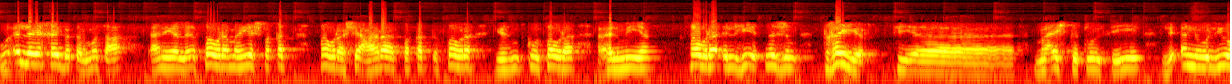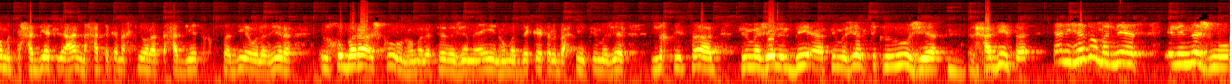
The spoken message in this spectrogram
وإلا يا خيبة المسعى يعني الثورة ما هيش فقط ثورة شعارات فقط الثوره لازم تكون ثورة علمية ثورة اللي هي تنجم تغير في آه، معيشة التونسيين لأنه اليوم التحديات اللي عندنا حتى كان نحكيو على تحديات اقتصادية ولا غيرها الخبراء شكون؟ هم الاساتذه الجامعيين هم الدكاترة الباحثين في مجال الاقتصاد في مجال البيئة في مجال التكنولوجيا الحديثة. يعني هذوما الناس اللي نجموا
